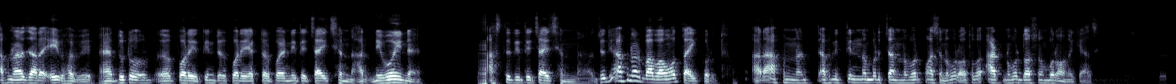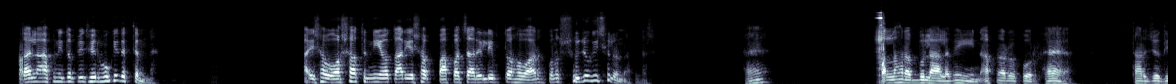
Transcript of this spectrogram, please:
আপনারা যারা এইভাবে হ্যাঁ দুটো পরে তিনটার পরে একটার পরে নিতে চাইছেন না আর নেবই না আসতে দিতে চাইছেন না যদি আপনার বাবা মাও তাই করতো আর আপনার আপনি তিন নম্বর চার নম্বর পাঁচ নম্বর অথবা আট নম্বর দশ নম্বর অনেকে আছে তাহলে আপনি তো পৃথিবীর মুখই দেখতেন না। আর এসব অসৎ নিয়ত আর এসব পাপাচারে লিপ্ত হওয়ার কোনো সুযোগই ছিল না আপনার হ্যাঁ? আল্লাহ রাব্বুল আলমিন আপনার ওপর হ্যাঁ তার যদি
